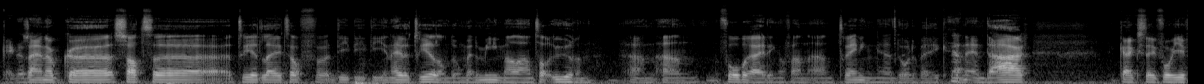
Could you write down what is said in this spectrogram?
kijk, er zijn ook uh, zat uh, triatleten of, die, die, die een hele triathlon doen met een minimaal aantal uren aan, aan voorbereiding of aan, aan training door de week. Ja. En, en daar, kijk, stel je voor je,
